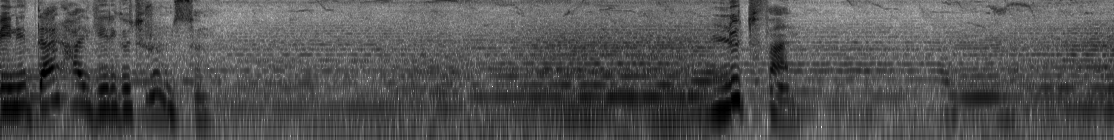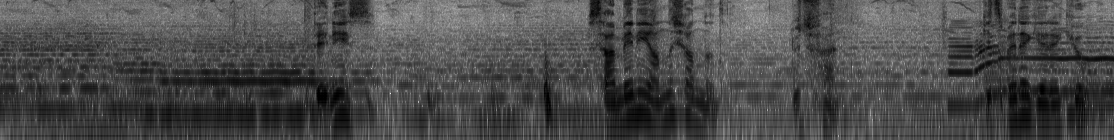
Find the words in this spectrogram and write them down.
Beni derhal geri götürür müsün? Lütfen. Deniz. Sen beni yanlış anladın. Lütfen. Gitmene gerek yok.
